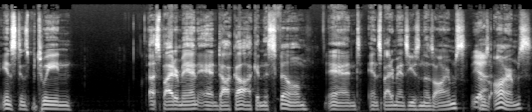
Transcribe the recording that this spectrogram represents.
instance between a Spider-Man and Doc Ock in this film and and Spider-Man's using those arms Yeah. those arms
